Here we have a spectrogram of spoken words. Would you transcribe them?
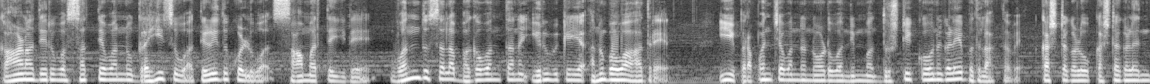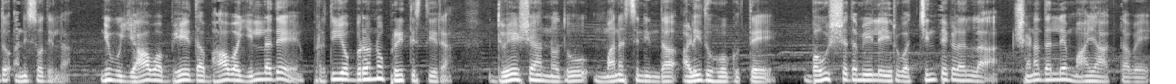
ಕಾಣದಿರುವ ಸತ್ಯವನ್ನು ಗ್ರಹಿಸುವ, ತಿಳಿದುಕೊಳ್ಳುವ ಸಾಮರ್ಥ್ಯ ಇದೆ. ಒಂದು ಸಲ ಭಗವಂತನ ಇರುವಿಕೆಯ ಅನುಭವ ಆದರೆ ಈ ಪ್ರಪಂಚವನ್ನು ನೋಡುವ ನಿಮ್ಮ ದೃಷ್ಟಿಕೋನಗಳೇ ಬದಲಾಗ್ತವೆ. ಕಷ್ಟಗಳು ಕಷ್ಟಗಳೆಂದು ಅನಿಸೋದಿಲ್ಲ. ನೀವು ಯಾವ ಭೇದ ಭಾವ ಇಲ್ಲದೆ ಪ್ರತಿಯೊಬ್ಬರನ್ನು ಪ್ರೀತಿಸ್ತೀರಾ? ದ್ವೇಷ ಅನ್ನೋದು ಮನಸ್ಸಿನಿಂದ ಅಳಿದು ಹೋಗುತ್ತೆ. ಭವಿಷ್ಯದ ಮೇಲೆ ಇರುವ ಚಿಂತೆಗಳೆಲ್ಲ ಕ್ಷಣದಲ್ಲೇ ಮಾಯ ಆಗ್ತವೆ.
